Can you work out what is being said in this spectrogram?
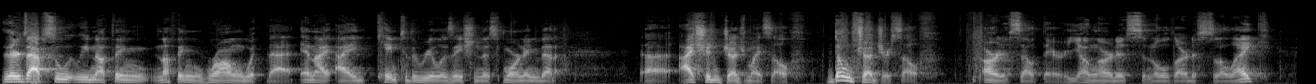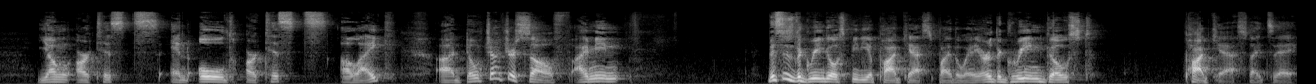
there's absolutely nothing nothing wrong with that. And I, I came to the realization this morning that uh, I shouldn't judge myself. Don't judge yourself. Artists out there, young artists and old artists alike, young artists and old artists alike. Uh, don't judge yourself. I mean, this is the Green Ghost Media podcast, by the way, or the Green Ghost podcast, I'd say.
